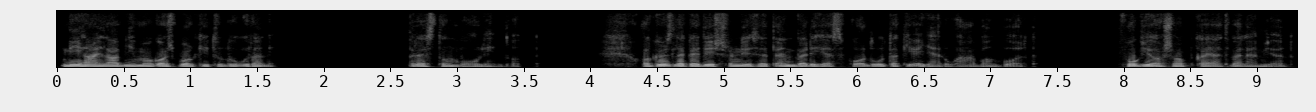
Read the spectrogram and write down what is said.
Néhány lábnyi magasból ki tud ugrani? Preston bólintott. A közlekedésre nézett emberihez fordult, aki egyenruhában volt. Fogja a sapkáját, velem jön.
